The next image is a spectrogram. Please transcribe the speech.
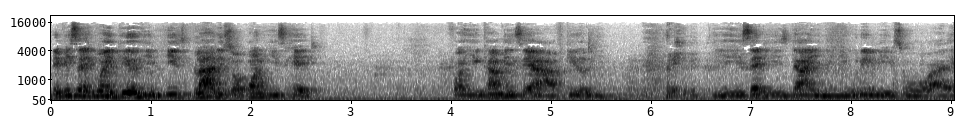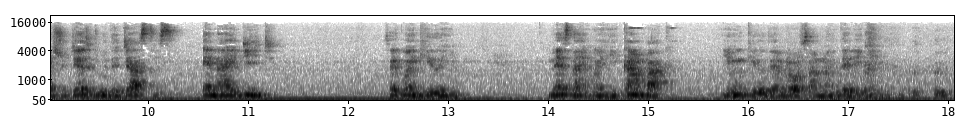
David said, Go and kill him. His blood is upon his head. For he come and say, I have killed him. he, said he's dying and he wouldn't live, so I should just do the justice. And I did. Said, Go and kill him. Next time when he come back, he won't kill the Lord's anointed again.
